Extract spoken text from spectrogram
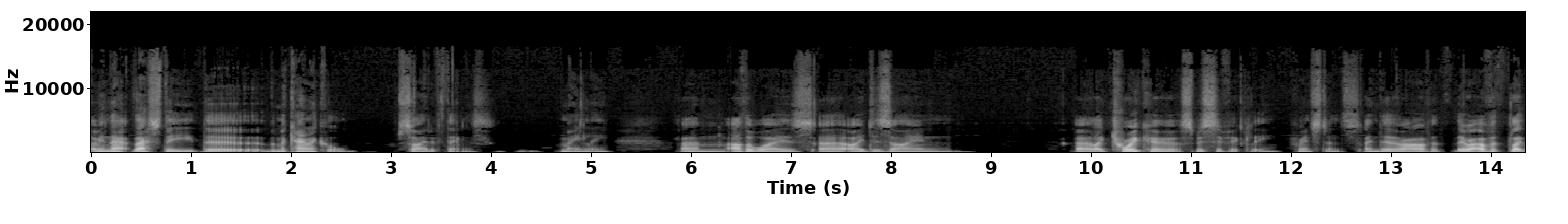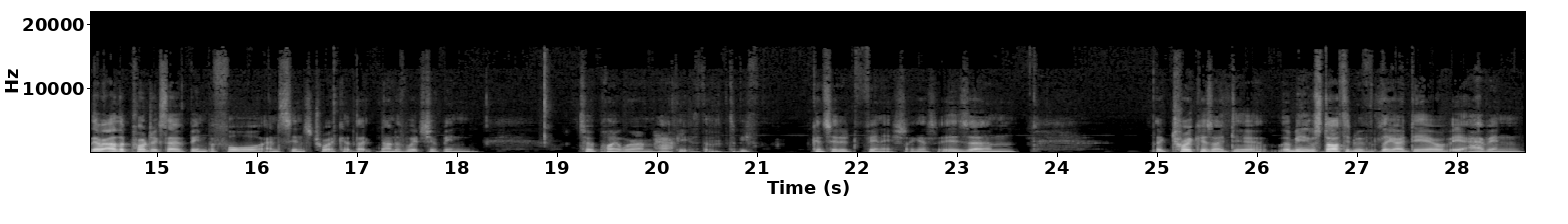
i mean that that's the the the mechanical side of things mainly um otherwise uh, i design uh, like Troika specifically, for instance, and there are other there are other like there are other projects that have been before and since Troika, like none of which have been to a point where I'm happy with them to be considered finished. I guess is um like Troika's idea. I mean, it was started with the idea of it having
